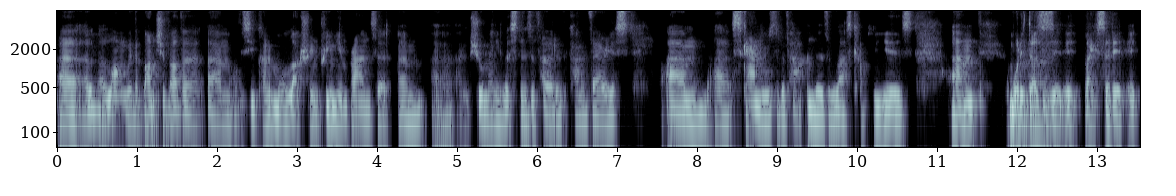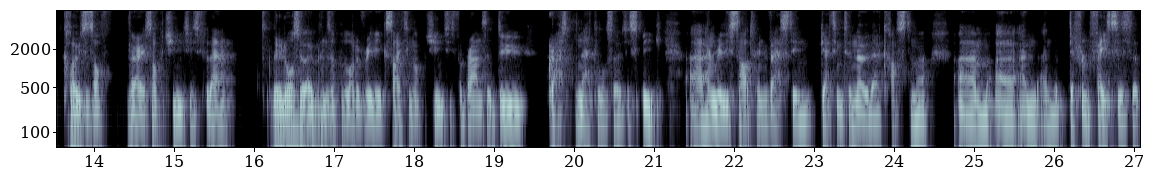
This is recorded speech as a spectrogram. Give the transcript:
uh, mm. along with a bunch of other, um, obviously, kind of more luxury and premium brands that um, uh, I'm sure many listeners have heard of, the kind of various um, uh, scandals that have happened over the last couple of years. Um, what it does is, it, it like I said, it, it closes off various opportunities for them, but it also opens up a lot of really exciting opportunities for brands that do grasp the nettle, so to speak, uh, and really start to invest in getting to know their customer um, uh, and, and the different faces that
